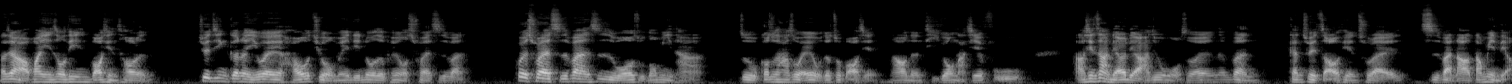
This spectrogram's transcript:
大家好，欢迎收听保险超人。最近跟了一位好久没联络的朋友出来吃饭，会出来吃饭是我主动密他，就我告诉他说，哎，我在做保险，然后能提供哪些服务。然后线上聊一聊，他就问我说，那不然干脆找一天出来吃饭，然后当面聊。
